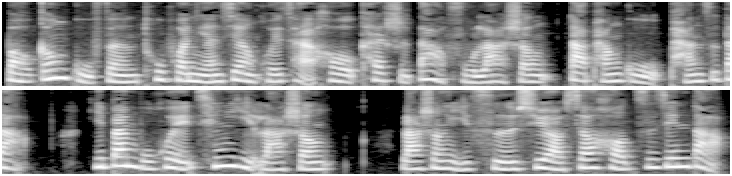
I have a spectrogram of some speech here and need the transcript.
宝钢股份突破年线回踩后开始大幅拉升。大盘股盘子大，一般不会轻易拉升，拉升一次需要消耗资金大，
